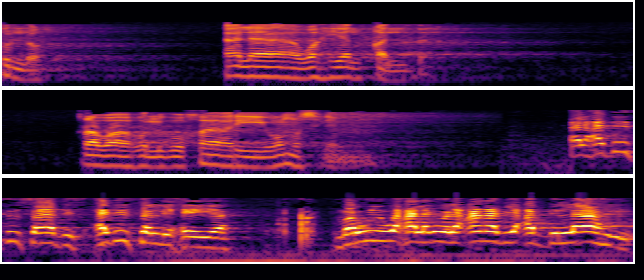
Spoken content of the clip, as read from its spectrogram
كله. ألا وهي القلب. رواه البخاري ومسلم. الحديث السادس حديث اللحية مروي وحا لقول عن أبي عبد الله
